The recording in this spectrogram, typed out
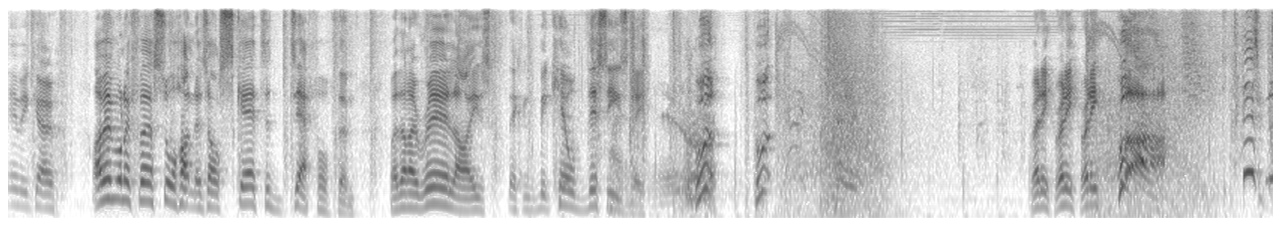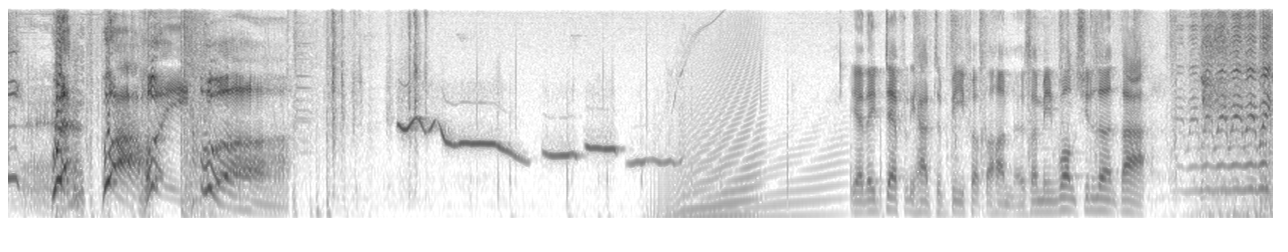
Here we go. I remember when I first saw Hunters, I was scared to death of them. But then I realised they can be killed this easily. Ready, ready, ready. It's me! Yeah, they definitely had to beef up the hunters. I mean, once you learnt that. Wait, wait, wait, wait, wait, wait!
